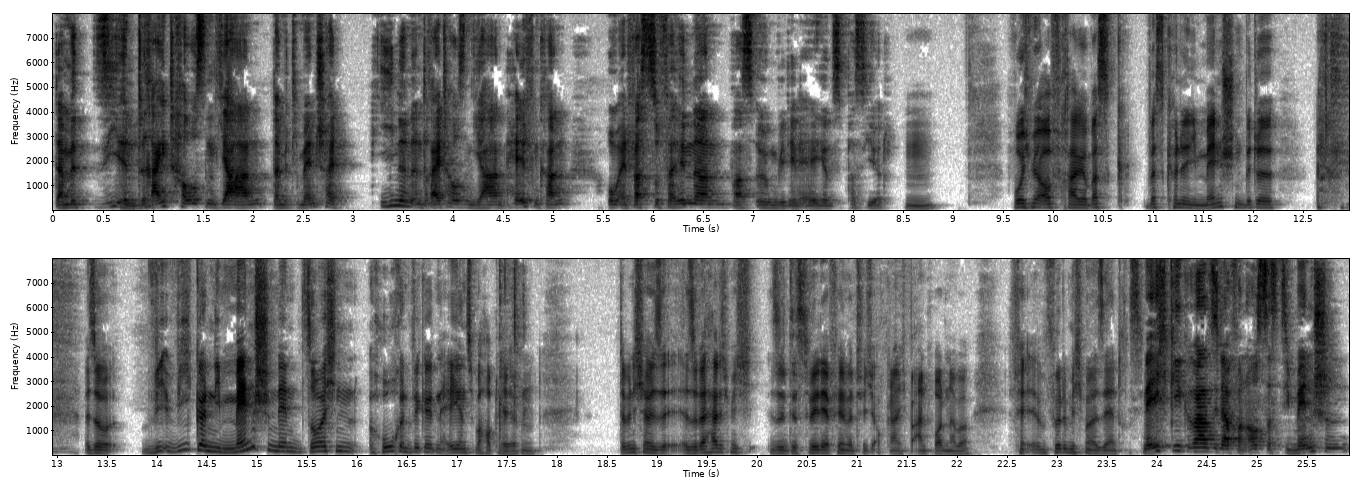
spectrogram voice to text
damit sie in 3000 mhm. Jahren, damit die Menschheit ihnen in 3000 Jahren helfen kann, um etwas zu verhindern, was irgendwie den Aliens passiert. Mhm. Wo ich mir auch frage, was, was können die Menschen bitte, also wie, wie können die Menschen den solchen hochentwickelten Aliens überhaupt helfen? Da bin ich also da hatte ich mich, also das will der Film natürlich auch gar nicht beantworten, aber würde mich mal sehr interessieren. Nee, ich gehe quasi davon aus, dass die Menschen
